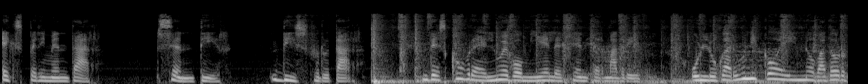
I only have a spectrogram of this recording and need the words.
Experimentar, sentir, disfrutar. Descubra el nuevo Miele Center Madrid, un lugar único e innovador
